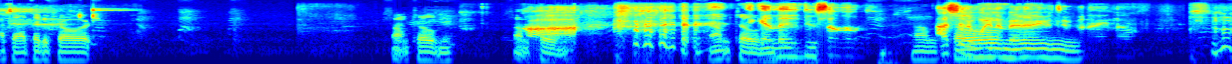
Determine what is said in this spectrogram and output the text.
I said I take a charge. Something told me. Something told me. Ah. Something told me. let him do something. Something I should have went a told better too, but I. Mm.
